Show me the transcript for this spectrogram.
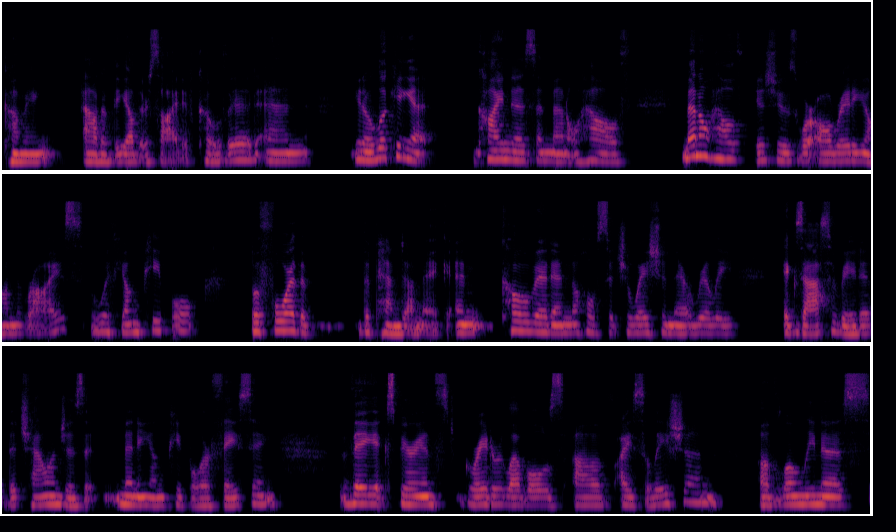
coming out of the other side of COVID. And you know, looking at kindness and mental health, mental health issues were already on the rise with young people before the the pandemic. And covid and the whole situation there really exacerbated the challenges that many young people are facing. They experienced greater levels of isolation of loneliness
